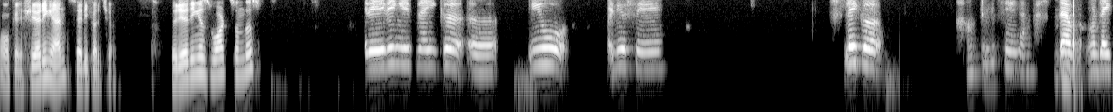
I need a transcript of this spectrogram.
Okay, shearing and sericulture. So rearing is what, Sundas? Rearing is like uh, uh, you, what do you say? Like, uh, how do you say that? The like,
